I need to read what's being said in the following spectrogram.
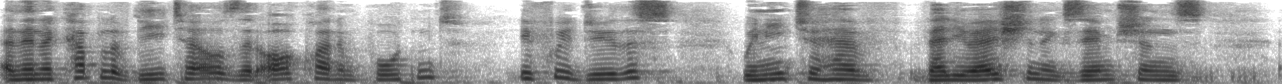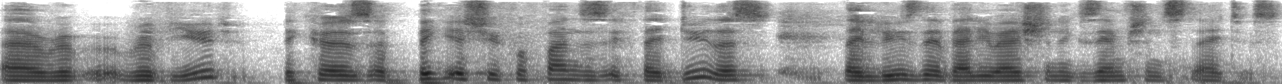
And then a couple of details that are quite important. If we do this, we need to have valuation exemptions uh, re- reviewed because a big issue for funds is if they do this, they lose their valuation exemption status.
